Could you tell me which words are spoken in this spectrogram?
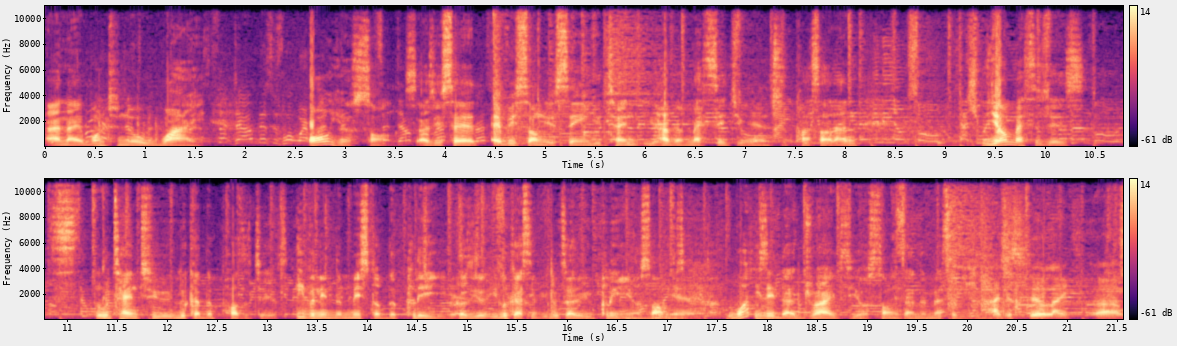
and I want to know why. All your songs, as you said, every song you sing, you tend you have a message you want to pass out, and your messages will tend to look at the positives, even in the midst of the play, because you, you look as if you look as if you're playing your songs. Yeah. What is it that drives your songs and the messages? I just feel like um,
